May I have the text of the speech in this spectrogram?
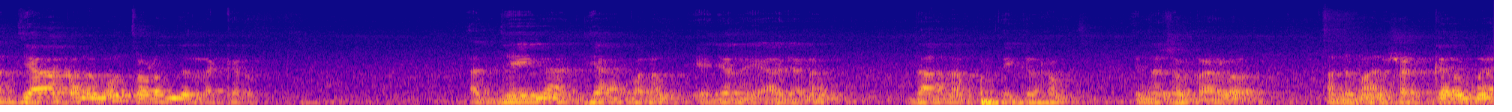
அத்தியாபனமும் தொடர்ந்து நடக்கிறது. அத்தியன அத்தியாபனம் யஜன யாஜனம் தான பிரதிகிரகம் என்ன சொல்கிறாங்களோ அந்த மாதிரி ஷட்கர்ம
